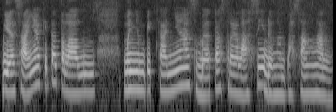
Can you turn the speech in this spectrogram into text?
biasanya kita terlalu menyempitkannya sebatas relasi dengan pasangan.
